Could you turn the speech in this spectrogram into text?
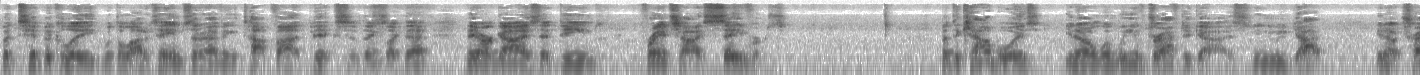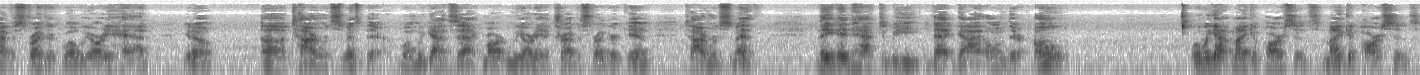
But typically, with a lot of teams that are having top five picks and things like that, they are guys that deemed franchise savers. But the Cowboys, you know, when we have drafted guys, and we got, you know, Travis Frederick, well, we already had, you know, uh, Tyron Smith there. When we got Zack Martin, we already had Travis Frederick and Tyron Smith. They didn't have to be that guy on their own. When we got Micah Parsons, Micah Parsons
